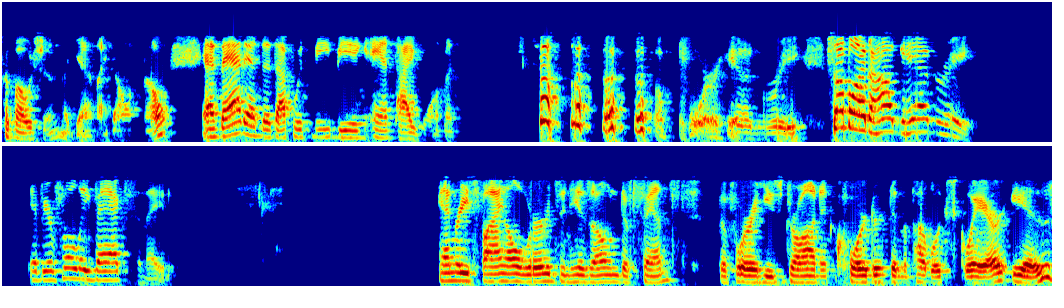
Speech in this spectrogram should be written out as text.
commotion. Again, I don't know. And that ended up with me being anti woman. Poor Henry. Someone hug Henry if you're fully vaccinated. Henry's final words in his own defense before he's drawn and quartered in the public square is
